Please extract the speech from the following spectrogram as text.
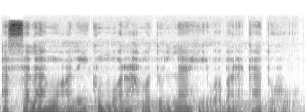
আসসালামু আলাইকুম ওরহমতুল্লাহি ওয়াবারাকাতুহু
